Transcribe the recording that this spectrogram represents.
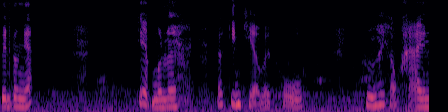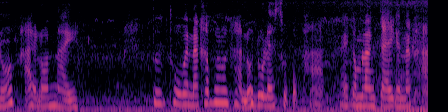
เป็นตรงเนี้ย เจ็บหมดเลย ก็กินเขียวใบโพคือให้เขาคลายเนาะคลายร้อนในทูกันนะคะเพื่อนๆค่ะเนาะดูแลสุขภาพ ให้กำลังใจกันนะคะ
